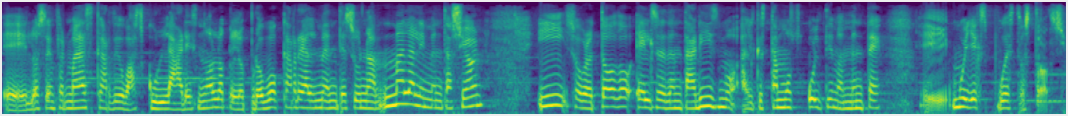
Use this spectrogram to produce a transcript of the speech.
eh, las enfermedades cardiovasculares, ¿no? Lo que lo provoca realmente es una mala alimentación y sobre todo el sedentarismo al que estamos últimamente eh, muy expuestos todos.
